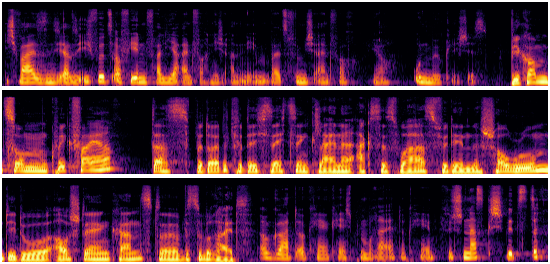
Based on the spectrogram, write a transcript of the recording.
ich weiß es nicht. Also ich würde es auf jeden Fall hier einfach nicht annehmen, weil es für mich einfach, ja, unmöglich ist. Wir kommen zum Quickfire. Das bedeutet für dich 16 kleine Accessoires für den Showroom, die du ausstellen kannst. Äh, bist du bereit? Oh Gott, okay, okay, ich bin bereit. Okay, ich bin schon nass geschwitzt.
